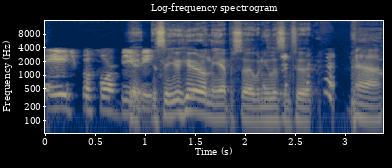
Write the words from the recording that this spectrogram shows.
age before beauty. So you hear it on the episode when you listen to it. Yeah.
